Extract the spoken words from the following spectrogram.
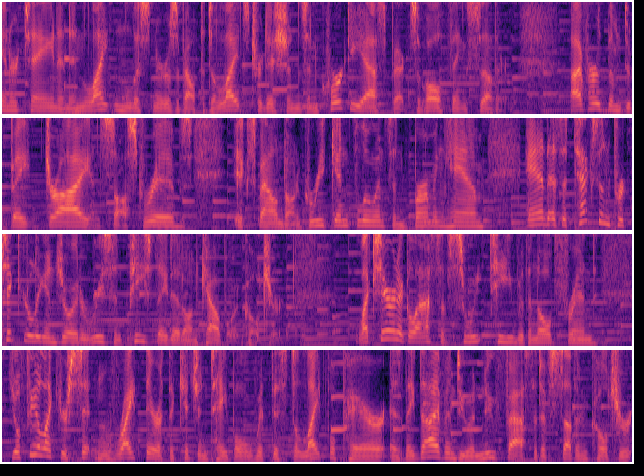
entertain, and enlighten listeners about the delights, traditions, and quirky aspects of all things Southern. I've heard them debate dry and sauced ribs, expound on Greek influence in Birmingham, and as a Texan, particularly enjoyed a recent piece they did on cowboy culture. Like sharing a glass of sweet tea with an old friend, you'll feel like you're sitting right there at the kitchen table with this delightful pair as they dive into a new facet of Southern culture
